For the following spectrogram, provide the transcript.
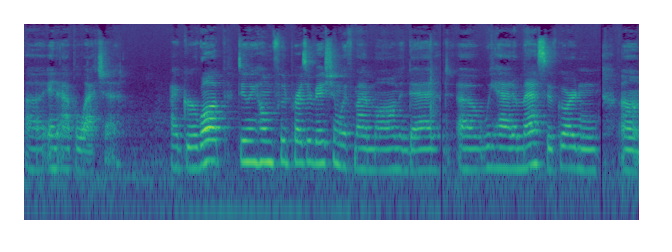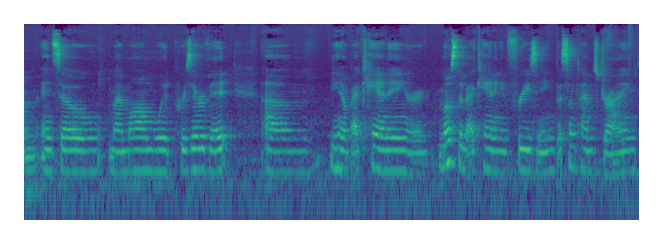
uh, in Appalachia. I grew up doing home food preservation with my mom and dad. Uh, we had a massive garden, um, and so my mom would preserve it, um, you know, by canning or mostly by canning and freezing, but sometimes drying.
